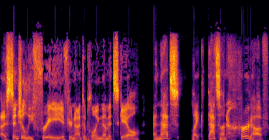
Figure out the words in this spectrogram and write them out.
essentially free if you're not deploying them at scale. And that's like, that's unheard of.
